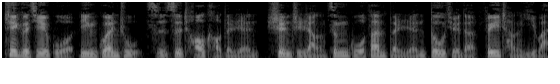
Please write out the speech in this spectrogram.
这个结果令关注此次朝考的人，甚至让曾国藩本人都觉得非常意外。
